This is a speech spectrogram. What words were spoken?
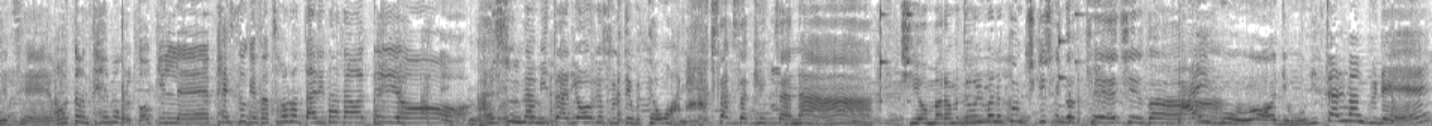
대체 어떤 태몽을 꺾길래 뱃속에서 저런 딸이 다 나왔대요. 아 순남이 딸이 어렸을 때부터 워낙 싹싹했잖아 지 엄마라면 또 얼마나 끔찍이 생각해 제가 아이고 어디 우리 딸만 그래?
